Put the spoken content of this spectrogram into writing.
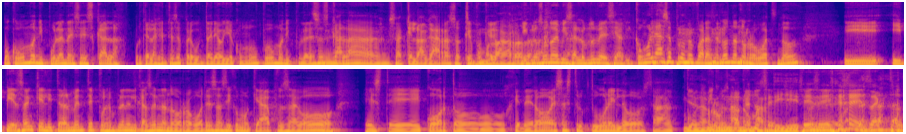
o cómo manipulan a esa escala? Porque la gente se preguntaría, oye, ¿cómo puedo manipular esa Sí. escala? O sea, ¿que lo agarras o qué? Sí, ¿cómo Porque de incluso uno de mis alumnos me decía, ¿y cómo le hace, profe, para hacer los nanorobots, no? Y, y piensan que literalmente, por ejemplo, en el caso del nanorobot es así como que, ah, pues hago este corto, genero esa estructura y luego, o sea, Y un nanomartillito Sí, sí, exacto.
